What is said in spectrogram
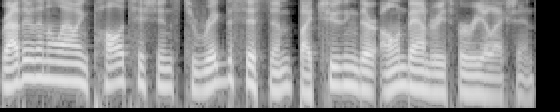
Rather than allowing politicians to rig the system by choosing their own boundaries for reelection,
